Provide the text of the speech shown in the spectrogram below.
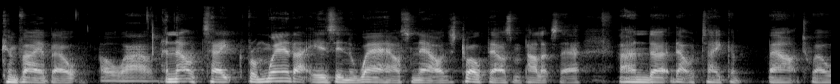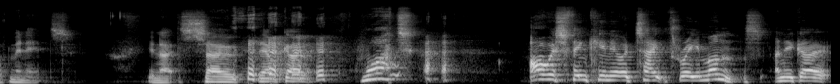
conveyor belt. oh wow. And that would take from where that is in the warehouse now, there's 12,000 pallets there, and uh, that would take about 12 minutes. You know, so they'll go, What? I was thinking it would take three months. And you go,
